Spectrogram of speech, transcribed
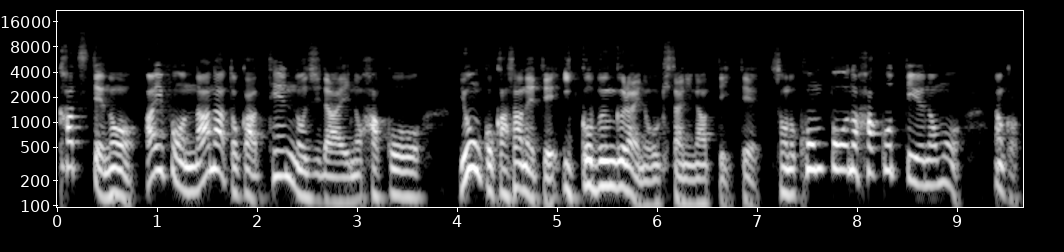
かつての iPhone7 とか10の時代の箱を4個重ねて1個分ぐらいの大きさになっていて、その梱包の箱っていうのも、なんか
